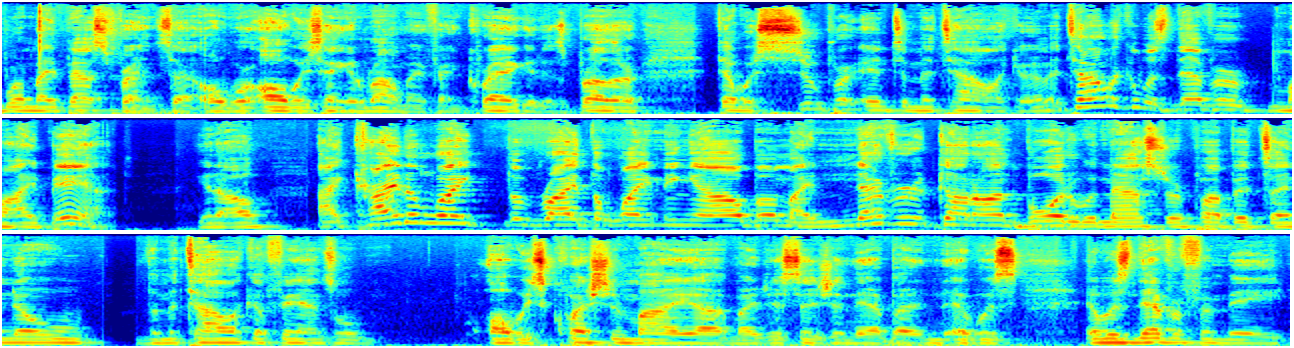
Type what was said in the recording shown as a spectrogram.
were my best friends that were always hanging around. My friend Craig and his brother that were super into Metallica. And Metallica was never my band. You know, I kind of liked the Ride the Lightning album. I never got on board with Master of Puppets. I know the Metallica fans will always question my uh, my decision there, but it was it was never for me.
